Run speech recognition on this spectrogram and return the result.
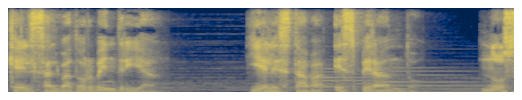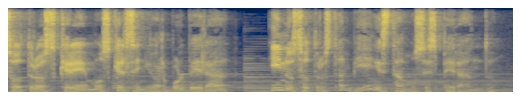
que el Salvador vendría y él estaba esperando. Nosotros creemos que el Señor volverá y nosotros también estamos esperando.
